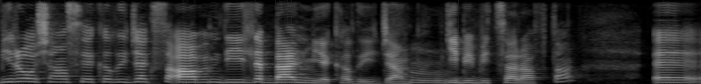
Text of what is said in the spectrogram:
biri o şansı yakalayacaksa abim değil de ben mi yakalayacağım Hmm. gibi bir taraftan. Ee,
